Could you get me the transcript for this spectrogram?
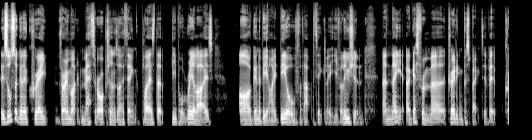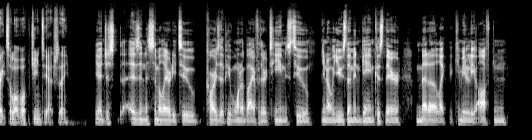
it's also going to create very much meta options. I think players that people realize are going to be ideal for that particular evolution, and Nate, I guess from a trading perspective, it creates a lot of opportunity actually. Yeah, just as in a similarity to cards that people want to buy for their teams to, you know, use them in game because they're meta, like the community often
